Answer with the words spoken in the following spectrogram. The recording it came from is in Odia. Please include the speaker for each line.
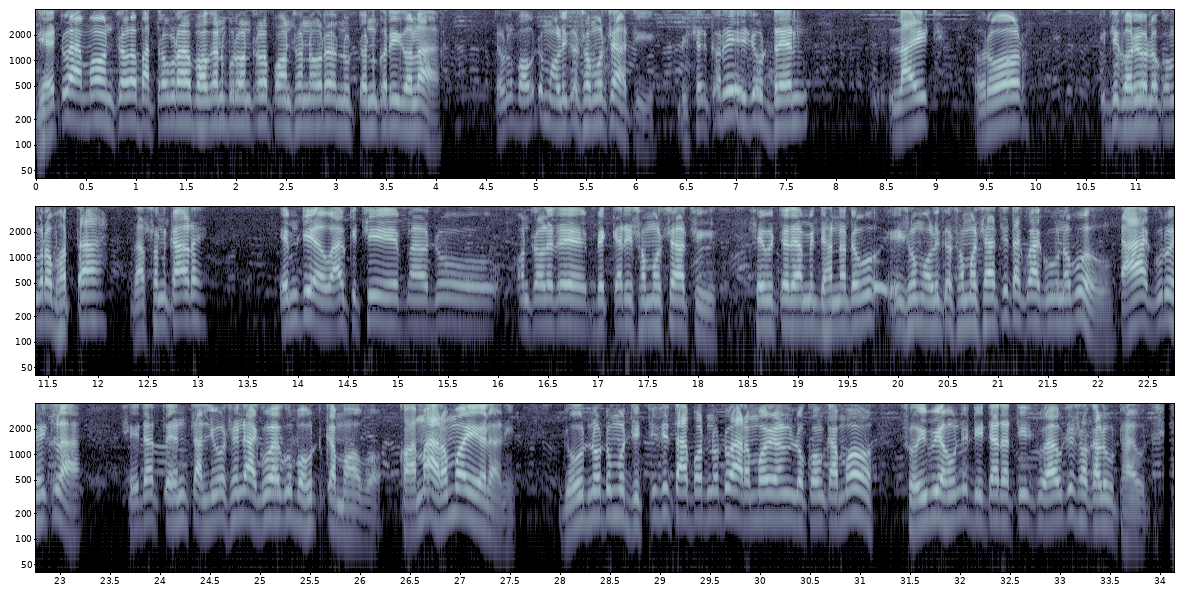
Speaker 1: ଯେହେତୁ ଆମ ଅଞ୍ଚଳ ପାତ୍ରପଡ଼ା ଭଗବାନପୁର ଅଞ୍ଚଳ ପଞ୍ଚନଗର ନୂତନ କରି ଗଲା ତେଣୁ ବହୁତ ମୌଳିକ ସମସ୍ୟା ଅଛି। ବିଶେଷ କରି ଏଇ ଯେଉଁ ଡ୍ରେନ୍ ଲାଇଟ୍ ରୋଡ଼ କିଛି ଗରିବ ଲୋକଙ୍କର ଭତ୍ତା ରାସନ କାର୍ଡ଼ ଏମିତି ଆଉ। ଆଉ କିଛି ଯେଉଁ ଅଞ୍ଚଳରେ ବେକାରୀ ସମସ୍ୟା ଅଛି ସେ ଭିତରେ ଆମେ ଧ୍ୟାନ ଦେବୁ। ଏଇସବୁ ମୌଳିକ ସମସ୍ୟା ଅଛି ତାକୁ ଆଗକୁ ନେବୁ ଆଉ। ଯାହା ଆଗରୁ ହେଇଥିଲା ସେଇଟା ଟ୍ରେନ୍ ଚାଲିବ ସେମିତି ଆଗକୁ ଆଗକୁ ବହୁତ କାମ ହେବ। କାମ ଆରମ୍ଭ ହେଇଗଲାଣି। ଯେଉଁ ଦିନଠୁ ମୁଁ ଜିତିଛି ତା ପରଦିନଠୁ ଆରମ୍ଭ ହେଇଗଲାଣି ଲୋକଙ୍କ କାମ। ଶୋଇ ବି ହେଉନି ଦୁଇଟା ରାତି ଶୁଆ ହେଉଛି ସକାଳୁ ଉଠା ହେଉଛି।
